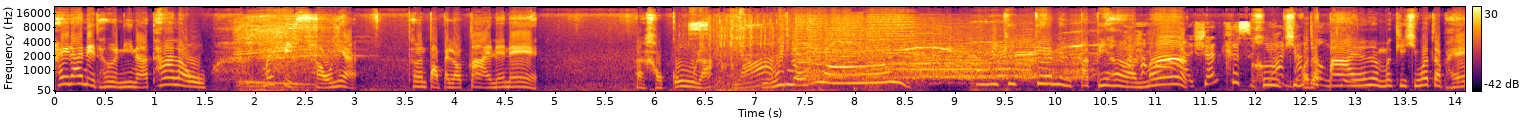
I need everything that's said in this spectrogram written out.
ให้ได้ในเทิร์นนี้นะ ถ้าเราไม่ปิดเขาเนี่ย เทิร์นต่อไปเราตายแน่ๆอะเขากู้ละยอดอุ้ยล้มเลยโอ้ยพลิกเกมอย่างปาฏิหาริย์มาก ฉันคือสุดคือยอดคิดว่าจะนักลงตายทุนแล้วเนี่ยเมื่อกี้คิดว่าจะแพ้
